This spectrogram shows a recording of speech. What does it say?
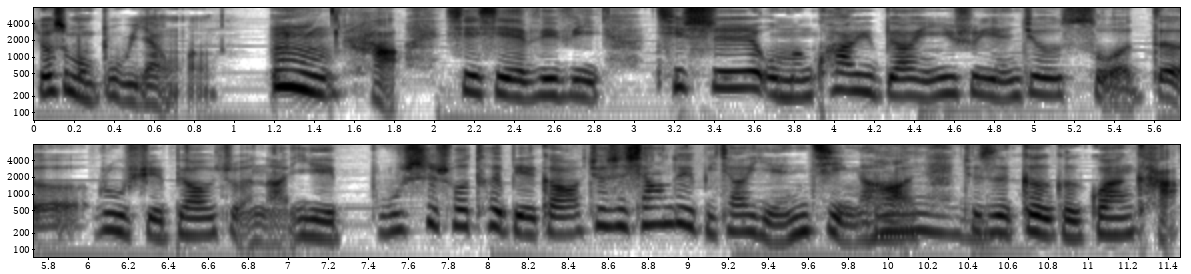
有什么不一样吗？嗯，好，谢谢 Vivi。其实我们跨域表演艺术研究所的入学标准呢、也不是说特别高，就是相对比较严谨啊，就是各个关卡。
